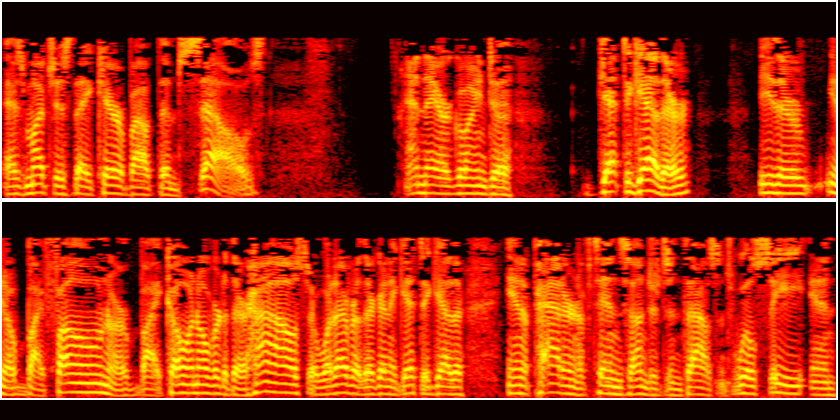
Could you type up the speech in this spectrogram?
as much as they care about themselves and they are going to get together either, you know, by phone or by going over to their house or whatever, they're going to get together in a pattern of tens, hundreds, and thousands. We'll see in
